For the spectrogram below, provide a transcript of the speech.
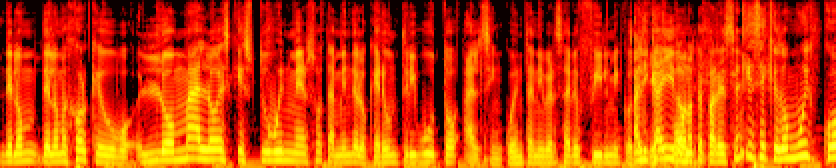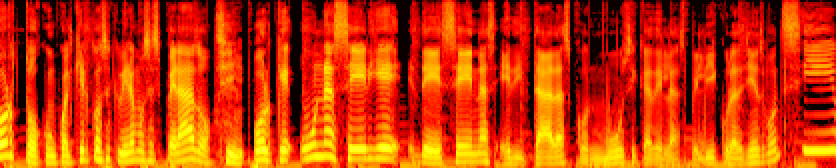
de lo, de lo mejor que hubo. Lo malo es que estuvo inmerso también de lo que era un tributo al 50 aniversario fílmico de Alicaído, ¿no te parece? Que se quedó muy corto con cualquier cosa que hubiéramos esperado. Sí. Porque una serie de escenas editadas con música de las películas de James Bond, sí,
